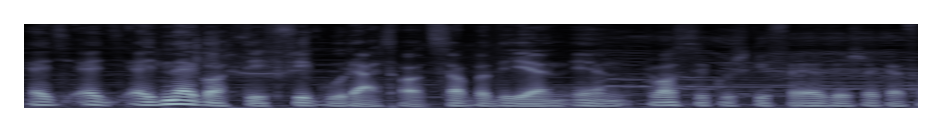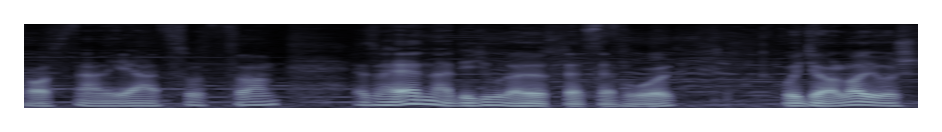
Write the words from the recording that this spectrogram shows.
egy, egy, egy negatív figurát, ha szabad ilyen, ilyen klasszikus kifejezéseket használni, játszottam. Ez a Hernádi Gyula ötlete volt, hogy a Lajos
